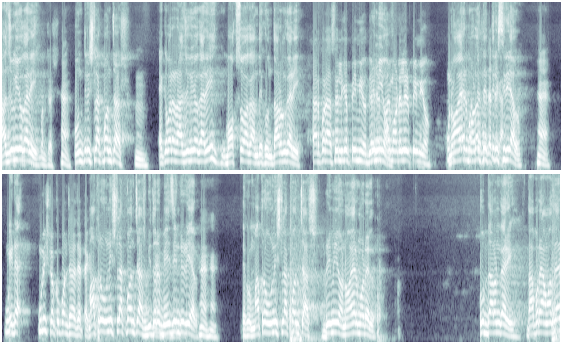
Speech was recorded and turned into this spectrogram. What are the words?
রাজকীয় গাড়ি। পঞ্চাশ হ্যাঁ। উনত্রিশ লাখ পঞ্চাশ। হুম। একেবারে রাজকীয় গাড়ি বক্সো আগান দেখুন দারুণ গাড়ি। তারপর আছে লিগে প্রিমিও দুই Premio। মডেলের প্রিমিও। নয়ের মডেল তেত্রিশ সিরিয়াল হ্যাঁ। এটা উনিশ লক্ষ পঞ্চাশ হাজার টাকা। মাত্র উনিশ লাখ পঞ্চাশ ভিতরে বেজ ইন্টেরিয়ার হ্যাঁ হ্যাঁ। দেখুন মাত্র উনিশ লাখ পঞ্চাশ প্রিমিও নয়ের মডেল খুব দারুণ গাড়ি। তারপরে আমাদের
